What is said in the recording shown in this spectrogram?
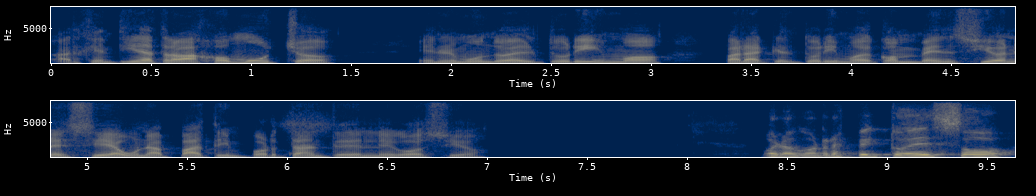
Argentina trabajó mucho en el mundo del turismo para que el turismo de convenciones sea una pata importante del negocio. Bueno, con respecto a eso,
